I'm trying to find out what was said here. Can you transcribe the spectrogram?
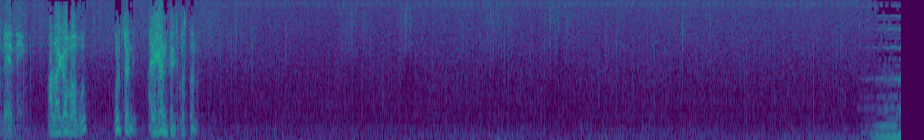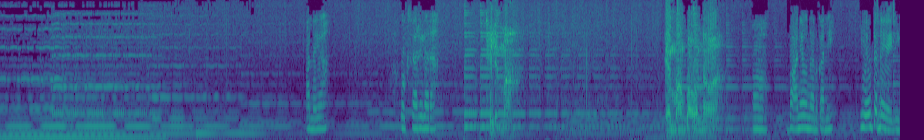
అన్నయ్యని అలాగా బాబు కూర్చోండి. అయ్యగారిని పిలుచుకొస్తాను. అన్నయ్య ఒకసారి ఇలా రా. చెల్లెమ్మా ఏమ్మా బాగున్నావా? ఆ బానే ఉన్నాను కానీ ఏమిటన్నయ్య ఇది?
